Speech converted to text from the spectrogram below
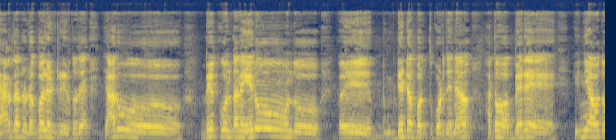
ಯಾರ್ದಾದ್ರು ಡಬಲ್ ಎಂಟ್ರಿ ಇರ್ತದೆ. ಯಾರು ಬೇಕು ಅಂತಾನೆ ಏನೋ ಒಂದು ಡೇಟ್ ಆಫ್ ಬರ್ತ್ ಕೊಡ್ದೇನೆ, ಅಥವಾ ಬೇರೆ ಇನ್ಯಾವುದೋ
